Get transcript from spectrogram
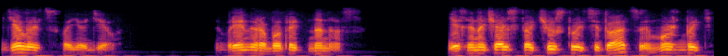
делают свое дело. Время работает на нас. Если начальство чувствует ситуацию, может быть,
